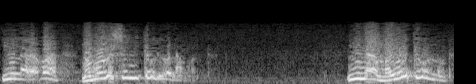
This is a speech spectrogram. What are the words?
言うならば幻を見ておるようなもんだ。言うなら迷っておるのだ。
